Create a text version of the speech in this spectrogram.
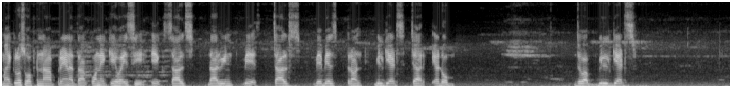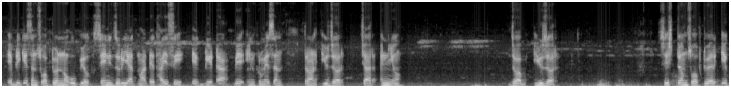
માઇક્રોસોફ્ટના પ્રેરણાતા કોને કહેવાય છે? એક, ચાર્લ્સ ડાર્વિન. બે, ચાર્લ્સ બેબેઝ. ત્રણ, બિલ ગેટ્સ. ચાર, એડોબ. જવાબ, બિલ ગેટ્સ. એપ્લિકેશન સોફ્ટવેરનો ઉપયોગ શેની જરૂરિયાત માટે થાય છે? એક, ડેટા. બે, ઇન્ફોર્મેશન. ત્રણ, યુઝર. ચાર, અન્ય. જવાબ, યુઝર. સિસ્ટમ સોફ્ટવેર એક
